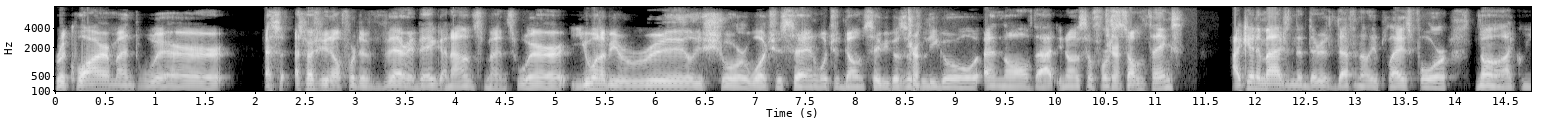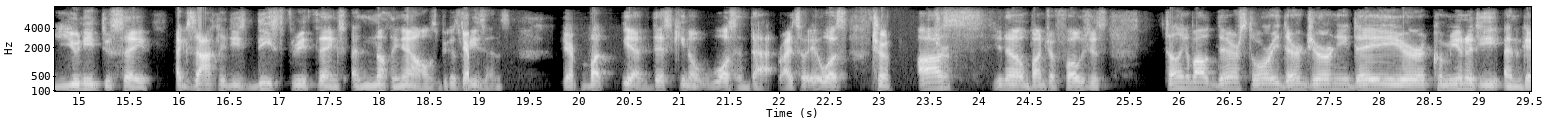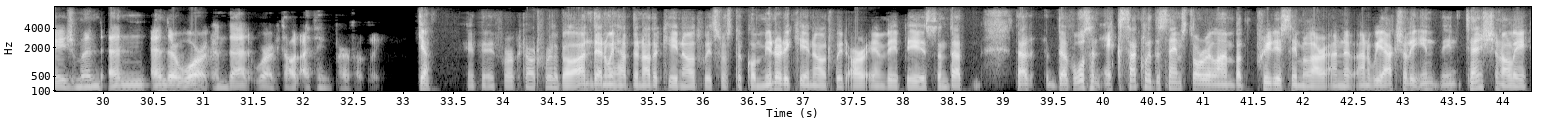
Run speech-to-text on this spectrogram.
requirement where especially you know for the very big announcements where you want to be really sure what you say and what you don't say because sure. of legal and all of that you know so for sure. some things i can imagine that there is definitely a place for no like you need to say exactly these these three things and nothing else because yep. reasons Yep. But yeah, this keynote wasn't that, right? So it was sure. us, sure. you know, a bunch of folks just telling about their story, their journey, their community engagement, and and their work, and that worked out, I think, perfectly. Yeah, it, it worked out really well. And then we had another keynote, which was the community keynote with our MVPs, and that that that wasn't exactly the same storyline, but pretty similar. And and we actually in, intentionally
